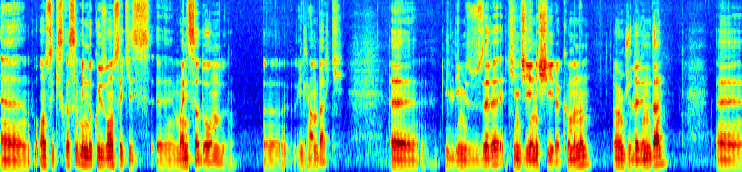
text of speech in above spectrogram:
E, 18 Kasım 1918 e, Manisa doğumlu e, İlhan Berk. E, bildiğimiz üzere ikinci yeni şiir akımının öncülerinden e,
